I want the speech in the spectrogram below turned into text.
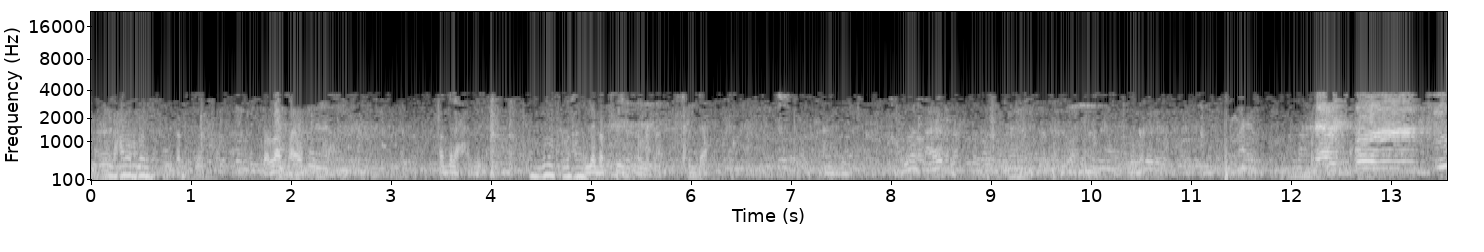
الله عليك تفضل يا حبيبي اللي بكسير الله لكم في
